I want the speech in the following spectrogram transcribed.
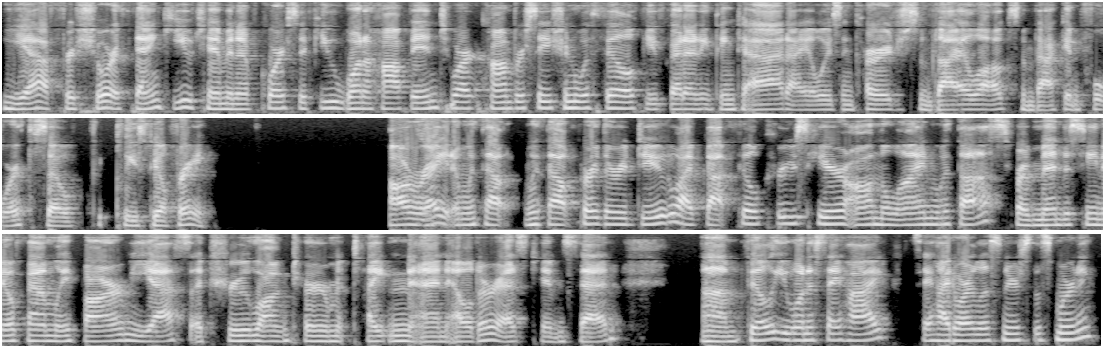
Yeah, for sure. Thank you, Tim. And of course, if you want to hop into our conversation with Phil, if you've got anything to add, I always encourage some dialogue, some back and forth. So please feel free. All right, and without without further ado, I've got Phil Cruz here on the line with us from Mendocino Family Farm. Yes, a true long term Titan and elder, as Tim said. Um, Phil, you want to say hi? Say hi to our listeners this morning.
